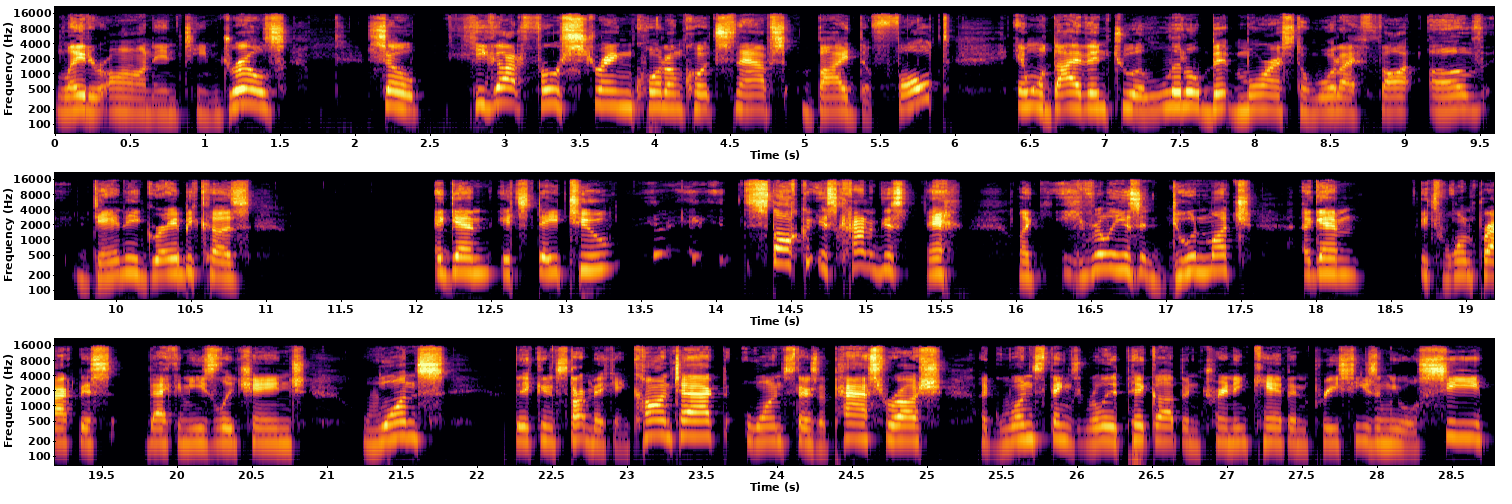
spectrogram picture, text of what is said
later on in team drills. So he got first string quote unquote snaps by default. And we'll dive into a little bit more as to what I thought of Danny Gray because, again, it's day two. Stock is kind of just eh. Like, he really isn't doing much. Again, it's one practice that can easily change once they can start making contact, once there's a pass rush, like once things really pick up in training camp and preseason, we will see.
